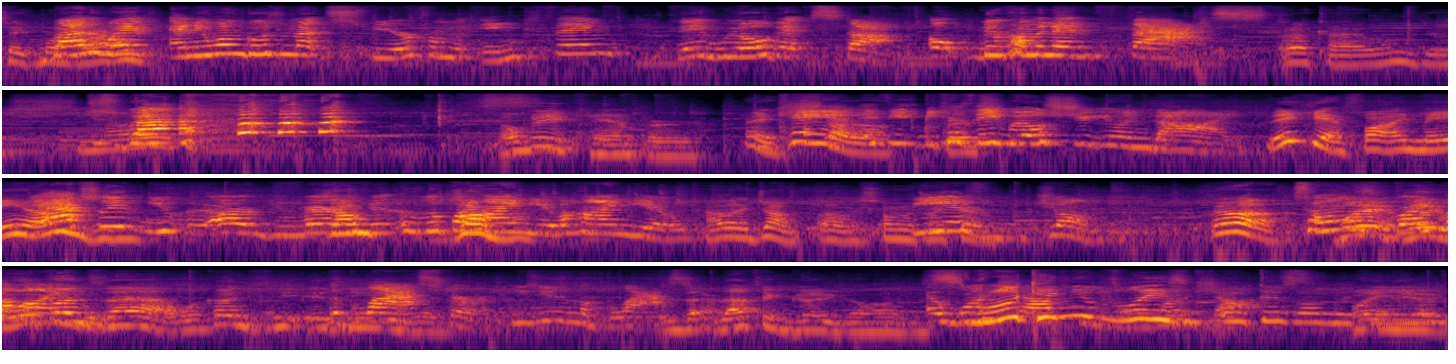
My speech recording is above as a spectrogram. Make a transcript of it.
Take more By the way, if anyone goes in that sphere from the ink thing, they will get stopped. Oh, they're coming in fast. Okay, let me just. Just not- back. Don't be a camper. Hey, shut can't if you, because they will shoot you and die. They can't find me. I'm- Actually, you are very Jump, good. Look jump. behind you, behind you. How do I jump? Oh, someone's B right is there. jump. Ugh. Someone Wait, was right wait, what gun's you. that? What gun is he, The he blaster. He's using the? Is blaster. that, that's a good gun. Well, can you please focus on the What are you using?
